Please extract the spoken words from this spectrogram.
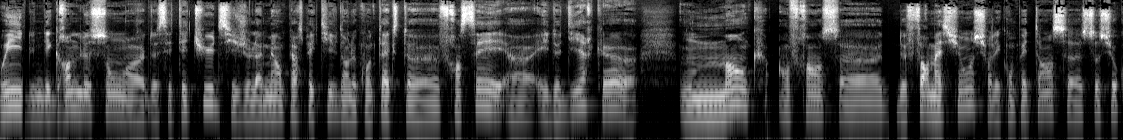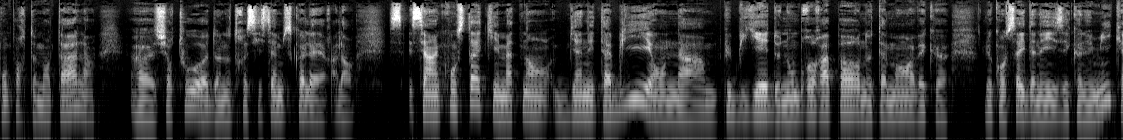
Oui, l'une des grandes leçons euh, de cette étude, si je la mets en perspective dans le contexte euh, français, euh, est de dire que on manque en France de formation sur les compétences socio-comportementales, surtout dans notre système scolaire. Alors, c'est un constat qui est maintenant bien établi. On a publié de nombreux rapports, notamment avec le Conseil d'analyse économique,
